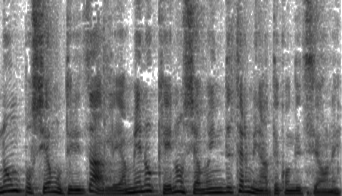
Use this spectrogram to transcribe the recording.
non possiamo utilizzarli, a meno che non siamo in determinate condizioni.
